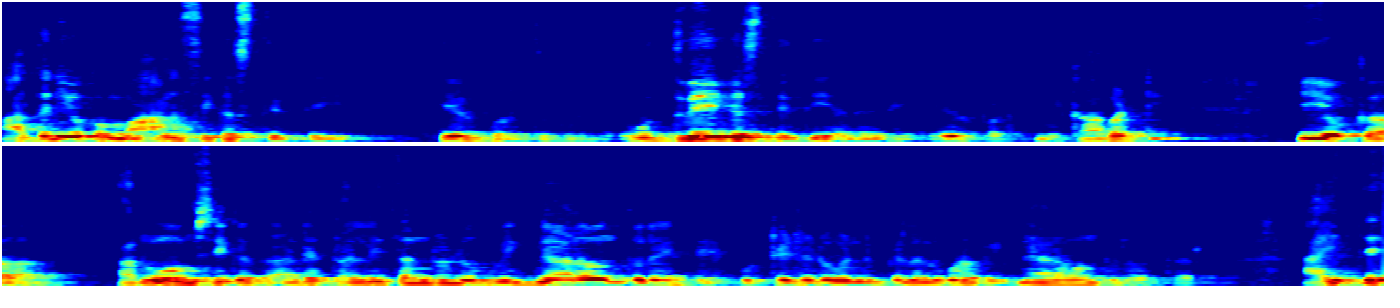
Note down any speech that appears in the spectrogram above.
అతని యొక్క మానసిక స్థితి ఏర్పడుతుంది. ఉద్వేగ స్థితి అనేది ఏర్పడుతుంది. కాబట్టి ఈ యొక్క అనువంశికత అంటే తల్లిదండ్రులు విజ్ఞానవంతులైతే పుట్టేటటువంటి పిల్లలు కూడా విజ్ఞానవంతులు అవుతారు. అయితే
